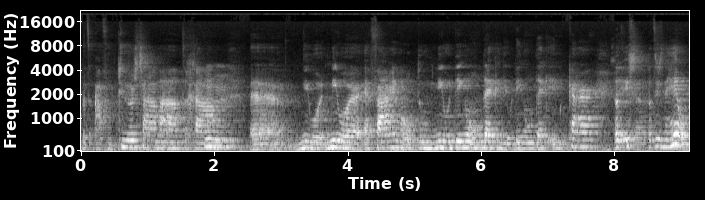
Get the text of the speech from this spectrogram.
dat avontuur samen aan te gaan. Mhm. eh, nieuwe, nieuwe ervaringen opdoen, nieuwe dingen ontdekken, nieuwe dingen ontdekken in elkaar. Dat is, dat is een heel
